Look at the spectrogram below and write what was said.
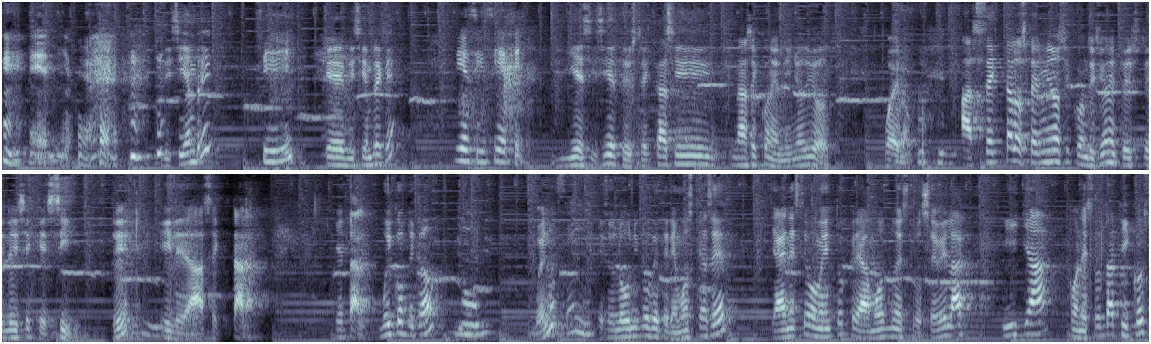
en serio. ¿Diciembre? Sí, ¿Qué, ¿Diciembre qué? 17. 17. Usted casi nace con el niño Dios. Bueno, acepta los términos y condiciones, entonces usted le dice que sí, ¿sí? Y le da a aceptar. ¿Qué tal? ¿Muy complicado? No. Bueno, Sí, eso es lo único que tenemos que hacer. Ya en este momento creamos nuestro CVLAC y ya con estos daticos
